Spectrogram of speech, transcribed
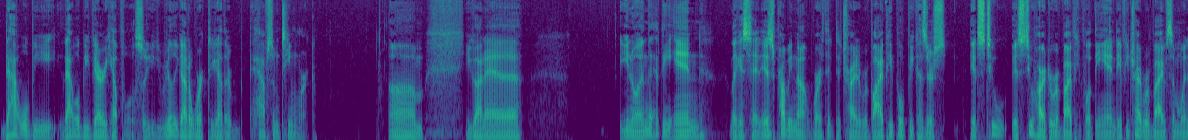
that will be that will be very helpful. So you really got to work together have some teamwork. Um you got to you know and at the end like i said it's probably not worth it to try to revive people because there's it's too it's too hard to revive people at the end. If you try to revive someone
